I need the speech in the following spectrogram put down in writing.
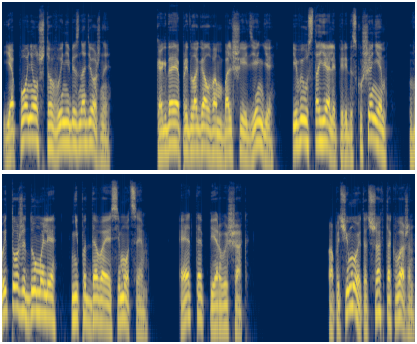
я понял, что вы не безнадежны. Когда я предлагал вам большие деньги, и вы устояли перед искушением, вы тоже думали, не поддаваясь эмоциям. Это первый шаг. «А почему этот шаг так важен?»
